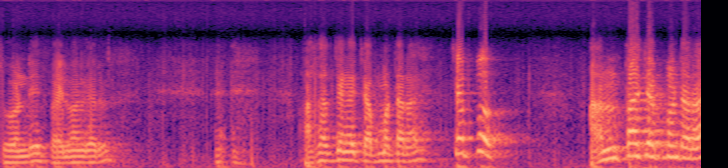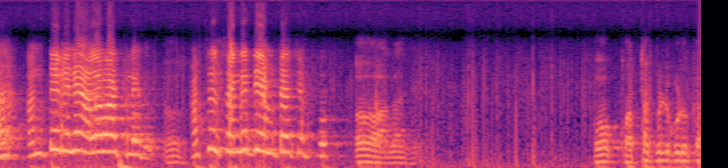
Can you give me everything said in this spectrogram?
చూడండి పైల్వాన్ గారు. అసత్యంగా చెప్పమంటారా? చెప్పు. అంతా చెప్పమంటారా? అంతే వినే అలవాట్లేదు అసలు సంగతి ఏమిటో చెప్పు. ఓ అలాగే. ఓ కొత్త పెళ్ళికొడుక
